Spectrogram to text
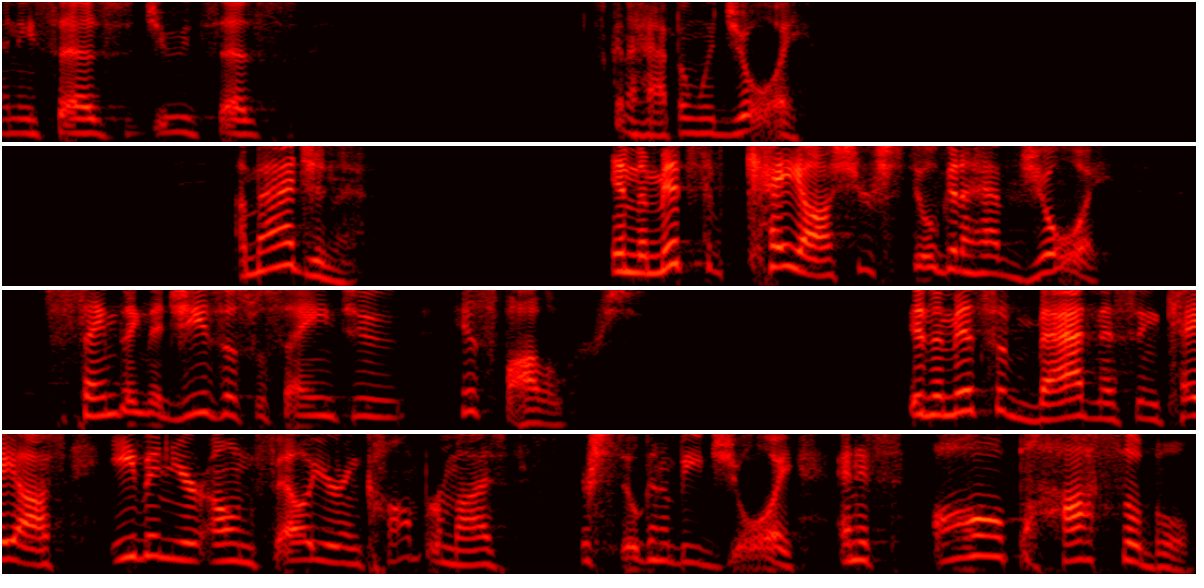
And he says, Jude says, it's going to happen with joy. Imagine that. In the midst of chaos, you're still going to have joy. It's the same thing that Jesus was saying to his followers. In the midst of madness and chaos, even your own failure and compromise, there's still going to be joy. And it's all possible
